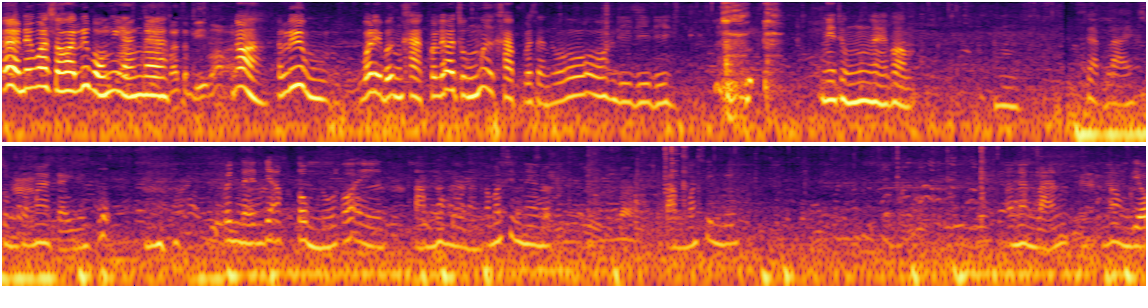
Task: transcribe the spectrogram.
เออนึกว่าซอสหรือผงอีหยังนะวาซาบิบ่เนาะลืมบ่ได้เบิ่งคักเพิ่นเลยว่าถุงมือขับว่าซั่นโอ้ดีดีดีมีถุงมือให้พร้อมอืมแซ่บหลายสมกับมาไก่อยู่เป็นเน้นยาต้มหนูโอ้ไอ้ตำน้องนั่นน่ะเอามาชิมแน่เนาะตำมาชิมดิอันนั้นร้านน้องเดียว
